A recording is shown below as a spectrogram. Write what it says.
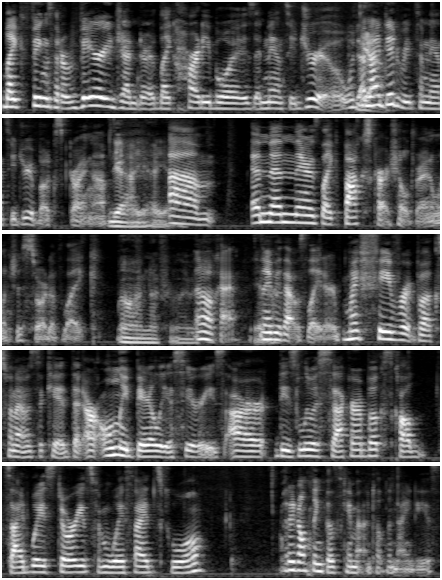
like things that are very gendered, like Hardy Boys and Nancy Drew. Which, And I did read some Nancy Drew books growing up. Yeah, yeah, yeah. Um, and then there's like Boxcar Children, which is sort of like oh, I'm not familiar with. Oh, Okay. Maybe that was later. My favorite books when I was a kid that are only barely a series are these Louis Sachar books called Sideways Stories from Wayside School. But I don't think those came out until the 90s.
